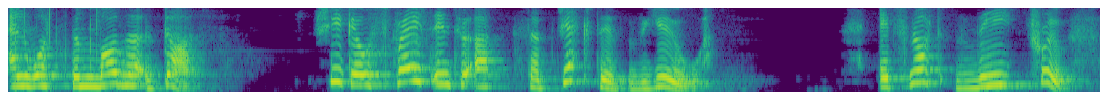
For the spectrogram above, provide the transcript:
And what the mother does, she goes straight into a subjective view it's not the truth.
